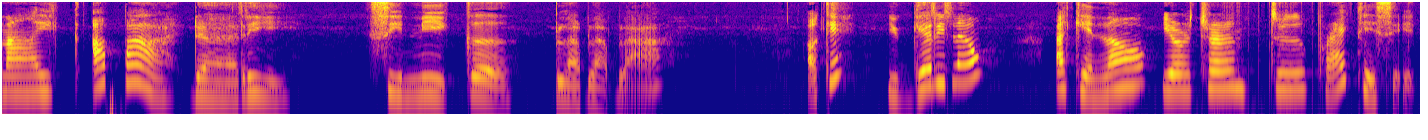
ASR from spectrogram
naik apa dari sini ke bla bla bla. Okay? You get it now? Okay, now your turn to practice it.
